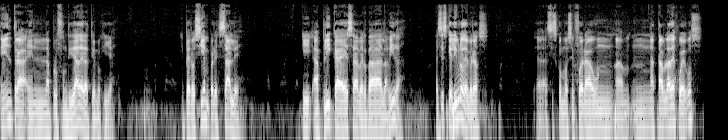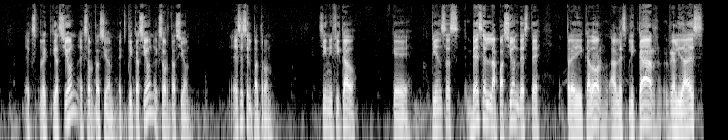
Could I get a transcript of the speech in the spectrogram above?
entra en la profundidad de la teología, pero siempre sale y aplica esa verdad a la vida. Así es que el libro de Hebreos, así es como si fuera una tabla de juegos, explicación, exhortación, explicación, exhortación. Ese es el patrón. Significado, que piensas, ves la pasión de este predicador al explicar realidades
